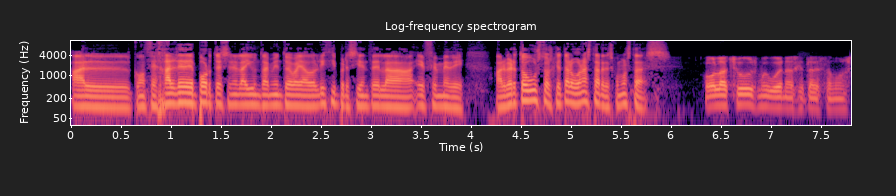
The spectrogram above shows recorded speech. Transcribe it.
al concejal de deportes en el Ayuntamiento de Valladolid y presidente de la FMD. Alberto Bustos, ¿qué tal? Buenas tardes, ¿cómo estás? Hola Chus, muy buenas, ¿qué tal estamos?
